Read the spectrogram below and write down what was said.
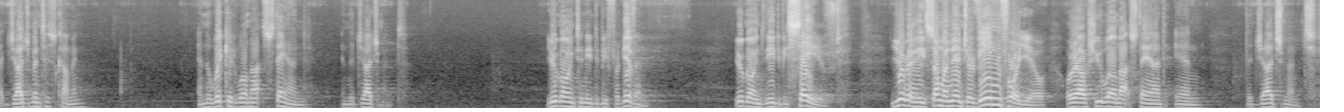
that judgment is coming and the wicked will not stand in the judgment. You're going to need to be forgiven. You're going to need to be saved. You're going to need someone to intervene for you, or else you will not stand in the judgment.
